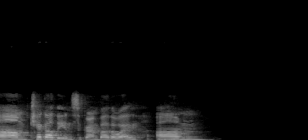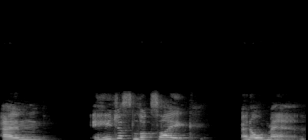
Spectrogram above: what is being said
Um, check out the Instagram, by the way. Um, and he just looks like an old man.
